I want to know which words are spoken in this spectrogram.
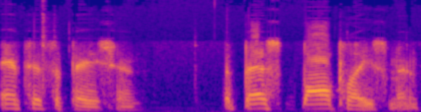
anticipation, the best ball placement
